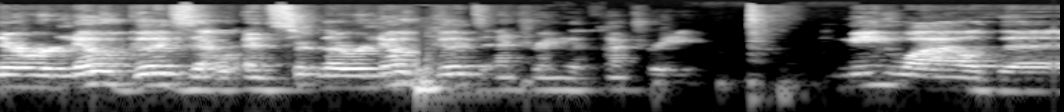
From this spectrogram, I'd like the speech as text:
there were no goods that were and there were no goods entering the country. Meanwhile, the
